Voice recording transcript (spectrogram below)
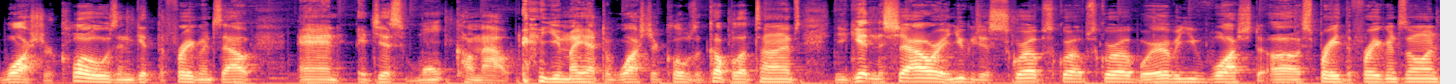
wash your clothes and get the fragrance out and it just won't come out. you may have to wash your clothes a couple of times. You get in the shower and you can just scrub, scrub, scrub wherever you've washed, uh, sprayed the fragrance on.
